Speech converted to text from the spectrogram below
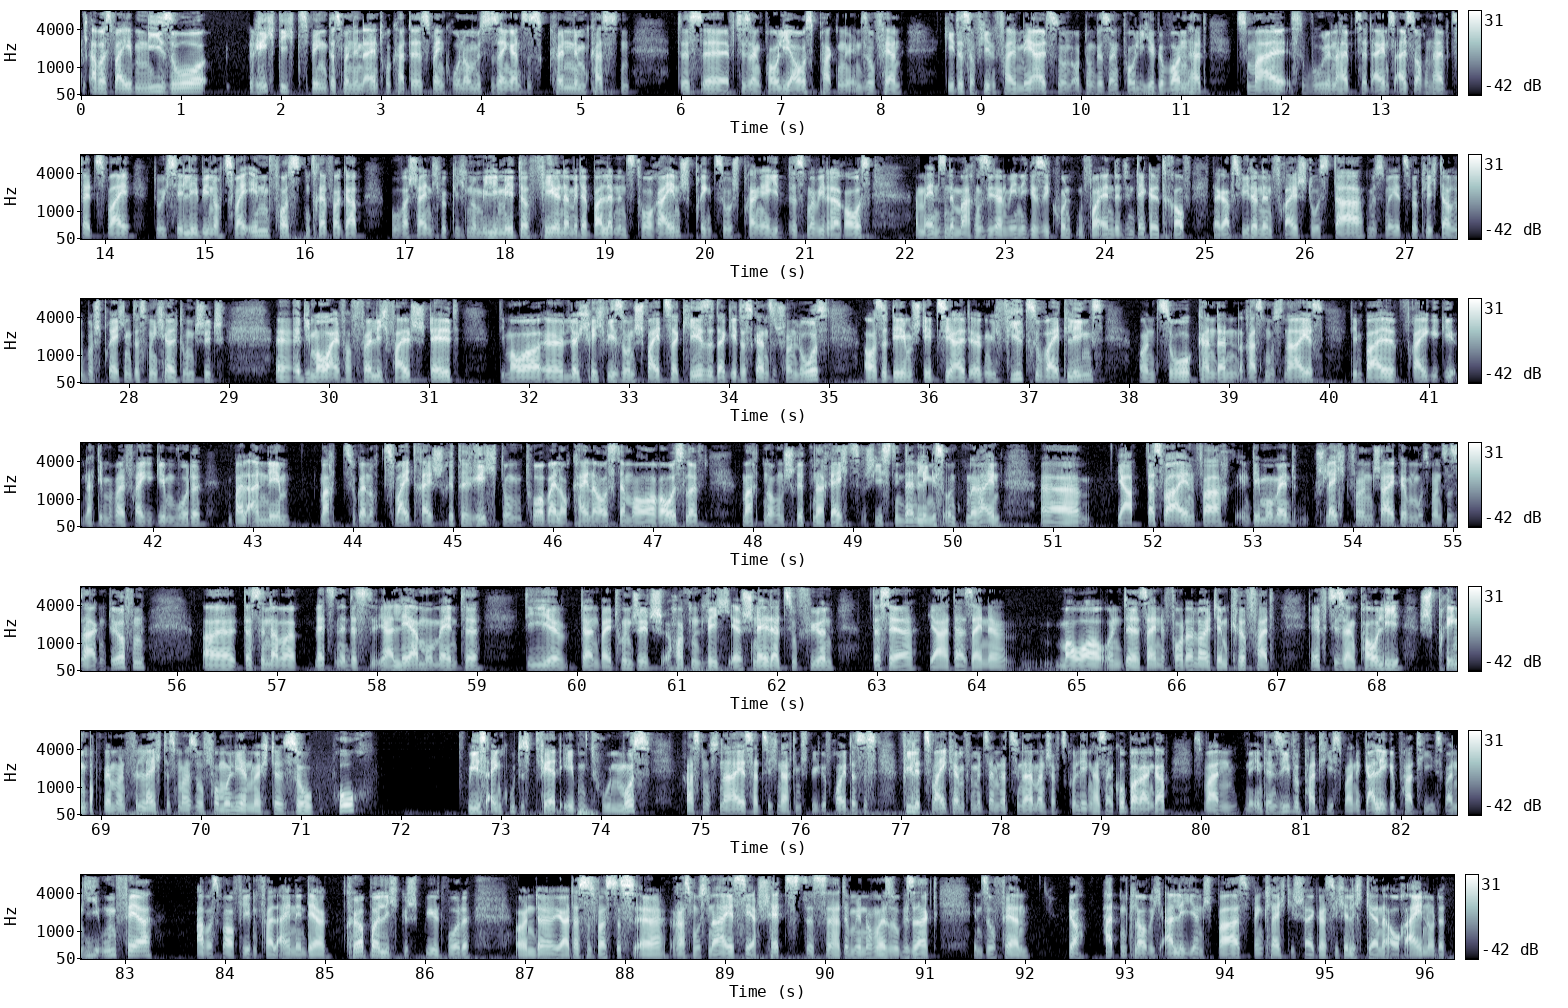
aber es war eben nie so richtig zwingend, dass man den Eindruck hatte, Sven Kronau müsste sein ganzes Können im Kasten des äh, FC St. Pauli auspacken. Insofern geht es auf jeden Fall mehr als nur in Ordnung, dass St. Pauli hier gewonnen hat. Zumal sowohl in Halbzeit 1 als auch in Halbzeit 2 durch Celebi noch zwei Innenpfostentreffer gab, wo wahrscheinlich wirklich nur Millimeter fehlen, damit der Ball dann ins Tor reinspringt. So sprang er jedes Mal wieder raus. Am Ende machen sie dann wenige Sekunden vor Ende den Deckel drauf. Da gab es wieder einen Freistoß. Da müssen wir jetzt wirklich darüber sprechen, dass Michael Duncic äh, die Mauer einfach völlig falsch stellt die Mauer äh, löchrig wie so ein Schweizer Käse, da geht das Ganze schon los. Außerdem steht sie halt irgendwie viel zu weit links und so kann dann Rasmus Nayes den Ball freigegeben, nachdem der Ball freigegeben wurde, den Ball annehmen, macht sogar noch zwei, drei Schritte Richtung Tor, weil auch keiner aus der Mauer rausläuft, macht noch einen Schritt nach rechts, schießt ihn dann links unten rein. Ähm, ja, das war einfach in dem Moment schlecht von Schalke, muss man so sagen dürfen. Äh, das sind aber letzten Endes ja Lehrmomente, die dann bei Tunjic hoffentlich äh, schnell dazu führen, dass er ja da seine Mauer und äh, seine Vorderleute im Griff hat. Der FC St. Pauli springt, wenn man vielleicht das mal so formulieren möchte, so hoch, wie es ein gutes Pferd eben tun muss. Rasmus Naes hat sich nach dem Spiel gefreut, dass es viele Zweikämpfe mit seinem Nationalmannschaftskollegen Hassan Koparan gab. Es war eine intensive Partie, es war eine gallige Partie, es war nie unfair, aber es war auf jeden Fall eine, in der körperlich gespielt wurde. Und äh, ja, das ist was, das äh, Rasmus Naes sehr schätzt. Das hat er mir nochmal so gesagt. Insofern ja, hatten, glaube ich, alle ihren Spaß, wenngleich die Schalker sicherlich gerne auch ein oder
